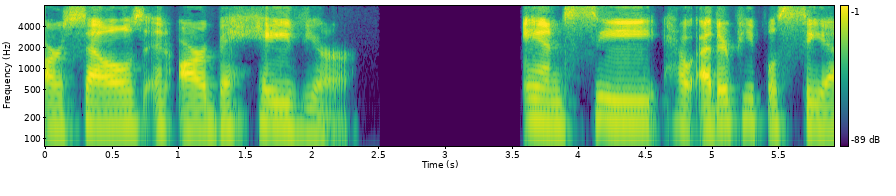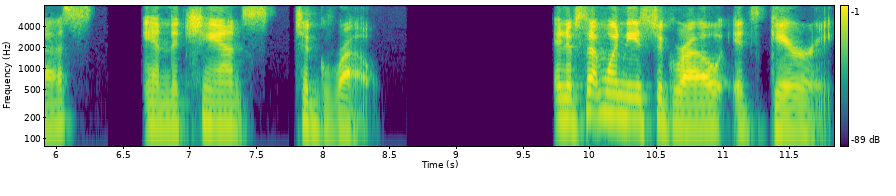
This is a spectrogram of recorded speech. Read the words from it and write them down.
ourselves and our behavior and see how other people see us and the chance to grow. And if someone needs to grow, it's Gary.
